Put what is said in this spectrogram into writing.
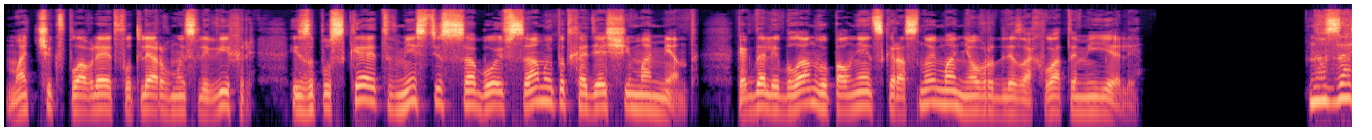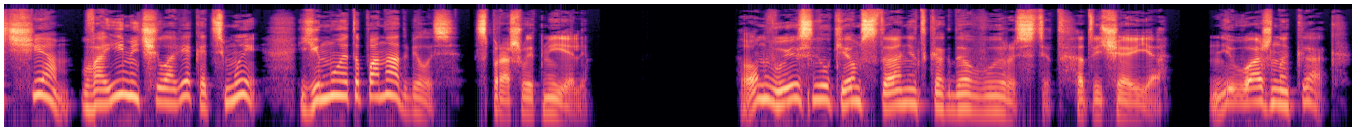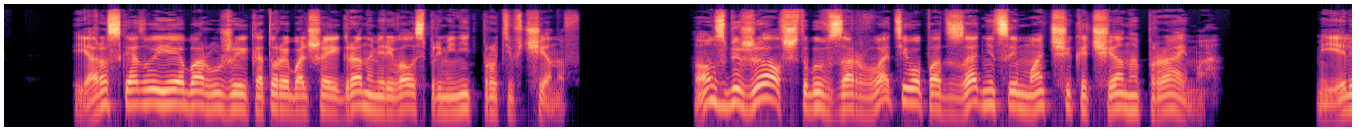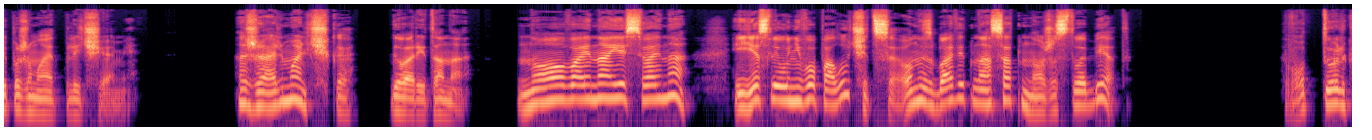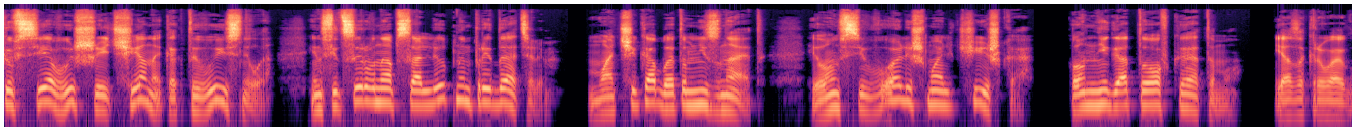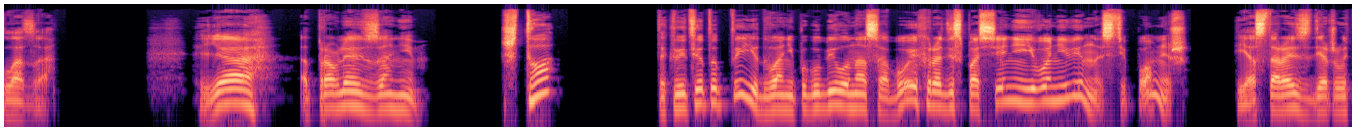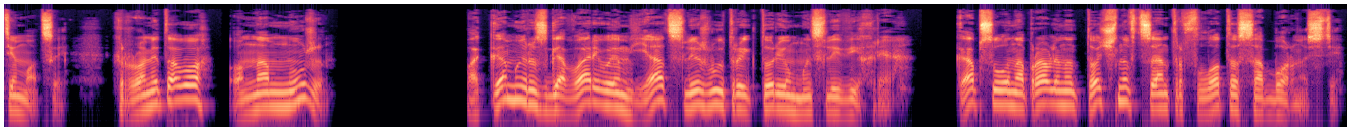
Матчик вплавляет футляр в мысли вихрь и запускает вместе с собой в самый подходящий момент, когда Леблан выполняет скоростной маневр для захвата Миели. «Но зачем? Во имя человека тьмы ему это понадобилось?» — спрашивает Миели. «Он выяснил, кем станет, когда вырастет», — отвечаю я. «Неважно как. Я рассказываю ей об оружии, которое Большая Игра намеревалась применить против ченов. Он сбежал, чтобы взорвать его под задницей матчика Чана Прайма. Еле пожимает плечами. «Жаль мальчика», — говорит она. «Но война есть война, и если у него получится, он избавит нас от множества бед». Вот только все высшие чены, как ты выяснила, инфицированы абсолютным предателем. Мальчик об этом не знает. И он всего лишь мальчишка. Он не готов к этому. Я закрываю глаза. Я отправляюсь за ним. Что? Так ведь это ты едва не погубила нас обоих ради спасения его невинности, помнишь? Я стараюсь сдерживать эмоции. Кроме того, он нам нужен. Пока мы разговариваем, я отслеживаю траекторию мысли вихря. Капсула направлена точно в центр флота соборности.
